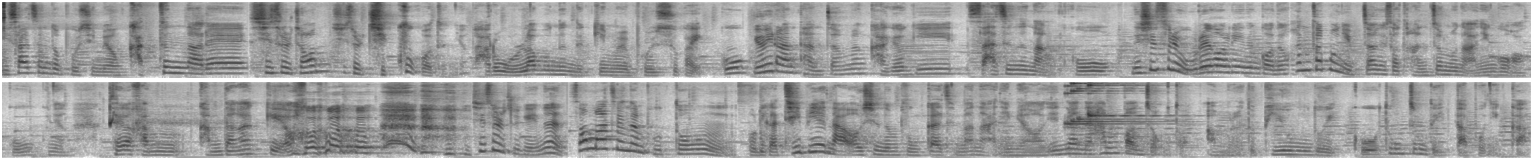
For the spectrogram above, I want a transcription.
이 사진도 보시면 같은 날에 시술 전, 시술 직후거든요. 바로 올라붙는 느낌을 볼 수가 있고 유일한 단점은 가격이 싸지는 않고 근데 시술이 오래 걸리는 거는 환자분 입장에서 단점은 아닌 것 같고 그냥 제가 감, 감당할게요. 시술 중에는 써마지는 보통 우리가 TV에 나오시는 분까지만 아니면 1년에 한 번 정도 아무래도 비용도 있고 통증도 있다 보니까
